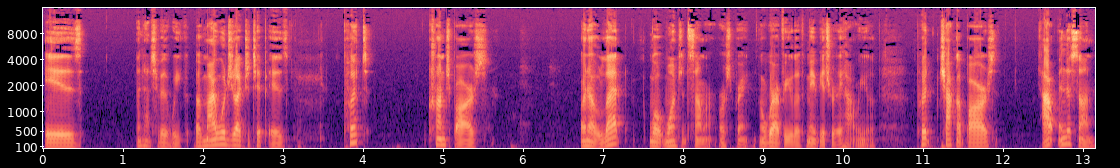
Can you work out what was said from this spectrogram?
is not tip of the week. Of my would you like to tip is put crunch bars, or no, let well once it's summer or spring or wherever you live. Maybe it's really hot where you live. Put chocolate bars out in the sun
